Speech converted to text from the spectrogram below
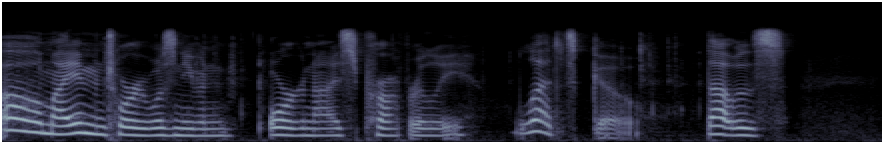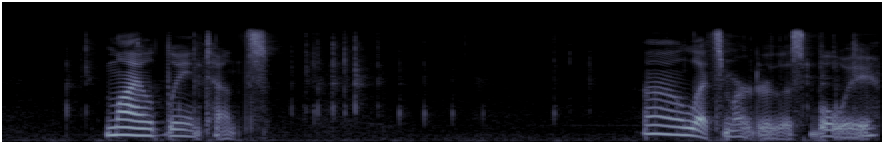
Oh, my inventory wasn't even organized properly. Let's go. That was mildly intense. Oh, let's murder this boy.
